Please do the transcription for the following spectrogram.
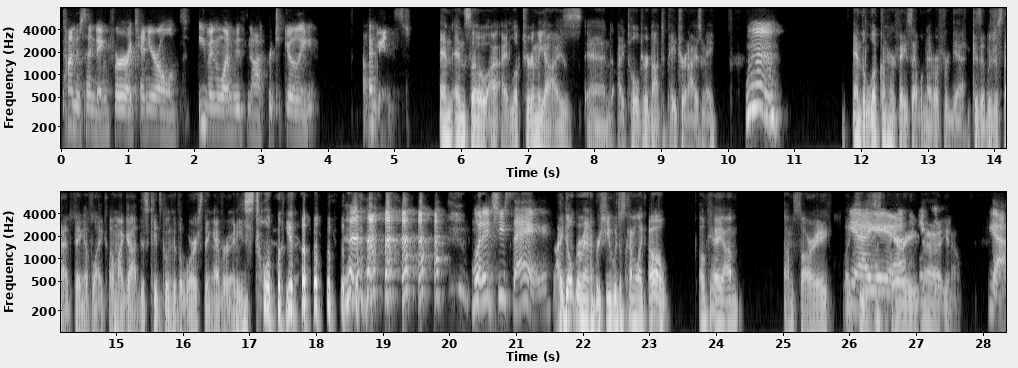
condescending for a 10 year old, even one who's not particularly uh, advanced. And and so I, I, looked her in the eyes and I told her not to patronize me. Mm. And the look on her face I will never forget because it was just that thing of like, oh my God, this kid's going through the worst thing ever. And he just told me, you know. what did she say? I don't remember. She was just kind of like, "Oh, okay, I'm, I'm sorry." Like, yeah, yeah, very, yeah. Uh, you know, yeah,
